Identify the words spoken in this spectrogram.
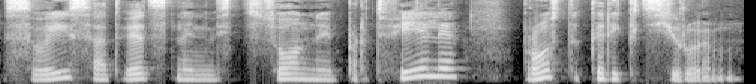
свои, соответственно, инвестиционные портфели просто корректируем.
